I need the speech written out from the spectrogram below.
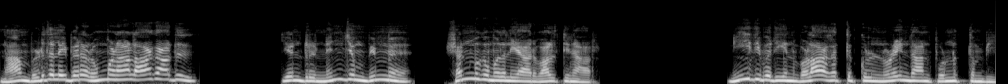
நாம் விடுதலை பெற ரொம்ப நாள் ஆகாது என்று நெஞ்சம் விம்ம சண்முக முதலியார் வாழ்த்தினார். நீதிபதியின் வளாகத்துக்குள் நுழைந்தான் பொன்னுத்தம்பி.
